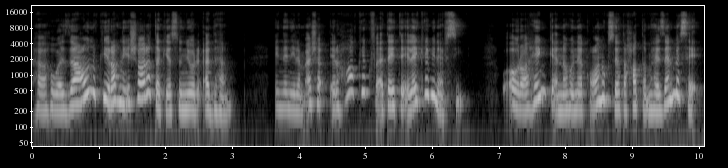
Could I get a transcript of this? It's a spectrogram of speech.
ها هو ذا عنقي رهن إشارتك يا سنيور أدهم. إنني لم أشأ إرهاقك فأتيت إليك بنفسي. وأراهنك أن هناك عنق سيتحطم هذا المساء.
